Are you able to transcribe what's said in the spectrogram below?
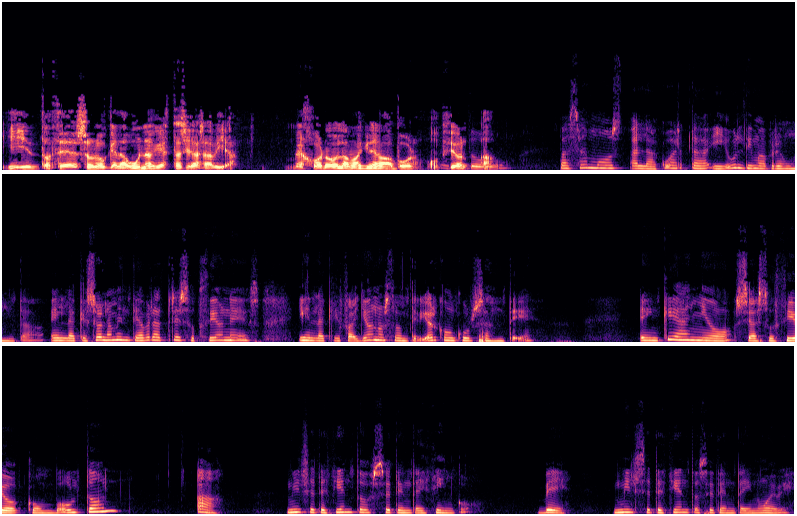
Y entonces solo queda una que esta sí la sabía. Mejoró la máquina de vapor. Opción A. Pasamos a la cuarta y última pregunta, en la que solamente habrá tres opciones y en la que falló nuestro anterior concursante. ¿En qué año se asoció con Bolton? A. 1775. B. 1779.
